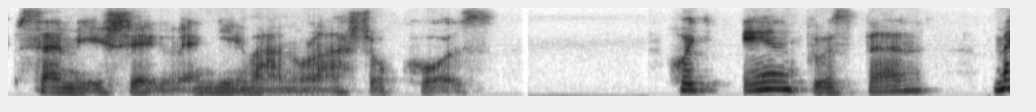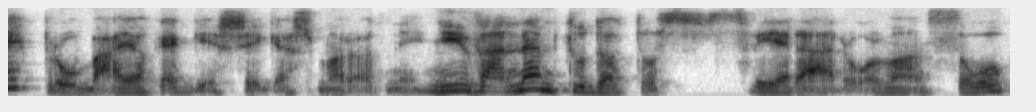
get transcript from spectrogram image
személyiség megnyilvánulásokhoz, hogy én közben megpróbáljak egészséges maradni. Nyilván nem tudatos szféráról van szó,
